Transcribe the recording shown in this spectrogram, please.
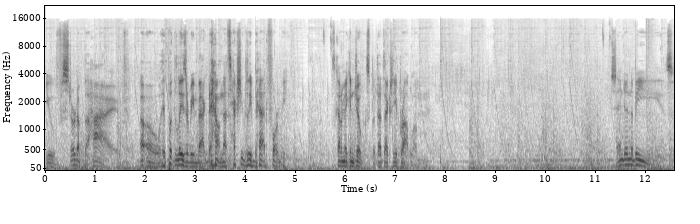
You've stirred up the hive. Uh-oh, they put the laser beam back down. That's actually really bad for me. It's kind of making jokes, but that's actually a problem. Send in the bees.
